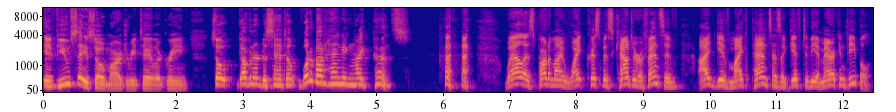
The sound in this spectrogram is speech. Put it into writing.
If you say so, Marjorie Taylor Greene. So, Governor DeSanta, what about hanging Mike Pence? well, as part of my White Christmas counteroffensive, I'd give Mike Pence as a gift to the American people.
